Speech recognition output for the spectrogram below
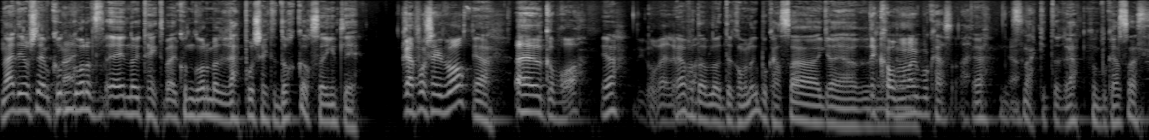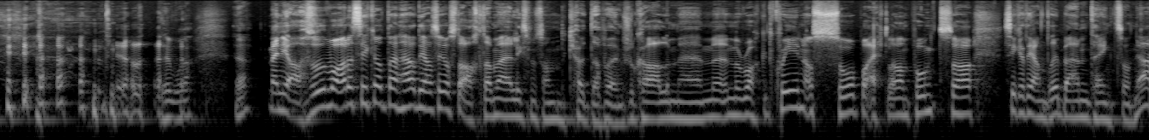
Nei, det gjør ikke det. Hvordan går det, eh, når jeg tenkte på, hvordan går det med rapprosjektet deres, egentlig? Rapprosjektet vårt Ja, eh, det går bra. ja. Det går veldig ja for bra. det, det kommer noe på kassa-greier. Det kommer noe på kassa. Ja, Snakket rapp på kassa. det er bra. Ja. Men ja, så var det sikkert den her De har sikkert starta med liksom sånn kødda på øvingslokalet med, med, med Rocket Queen, og så på et eller annet punkt så har sikkert de andre i bandet tenkt sånn Ja,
